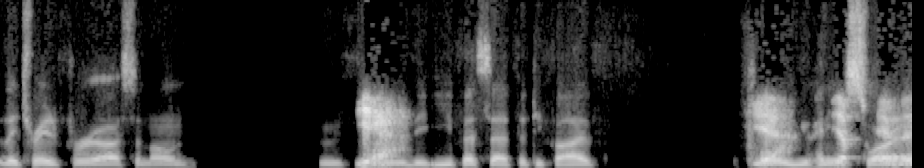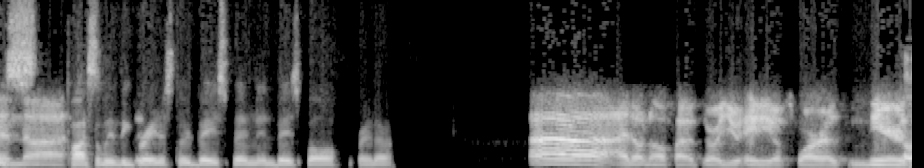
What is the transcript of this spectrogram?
they, they traded for uh, Simone, who yeah, the EFIS at 55. Yeah, Eugenio yep. Suarez, then, uh, possibly the greatest third baseman in baseball right now. Uh, I don't know if I would throw Eugenio Suarez near the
